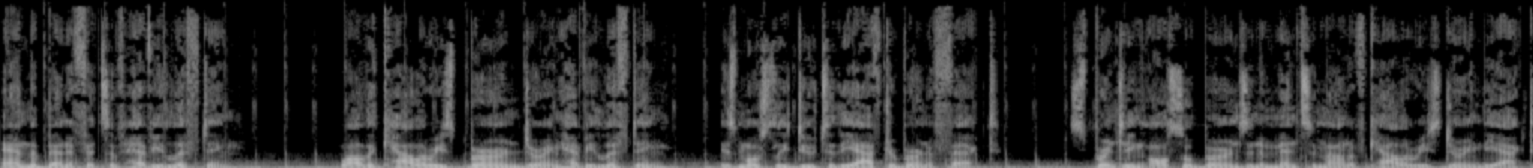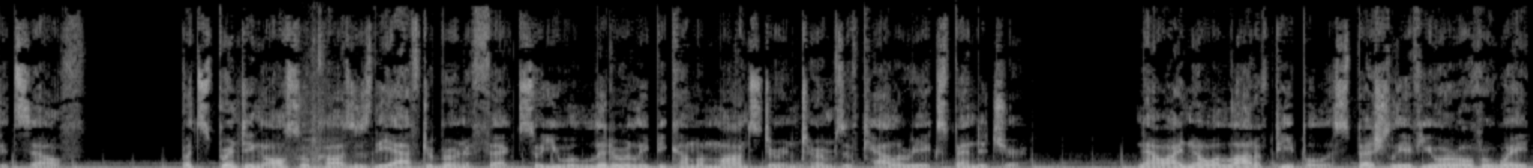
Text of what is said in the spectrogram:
and the benefits of heavy lifting. While the calories burned during heavy lifting is mostly due to the afterburn effect, sprinting also burns an immense amount of calories during the act itself. But sprinting also causes the afterburn effect, so you will literally become a monster in terms of calorie expenditure. Now, I know a lot of people, especially if you are overweight,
